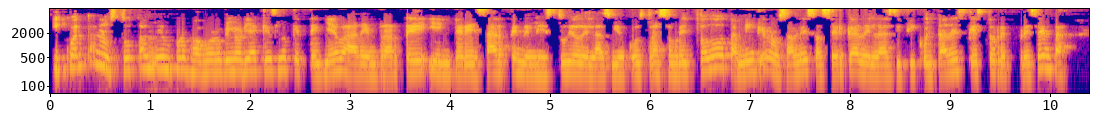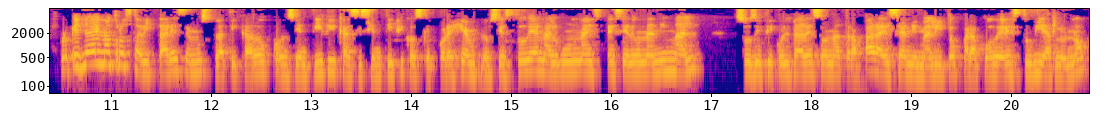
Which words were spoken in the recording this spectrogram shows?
Y cuéntanos tú también, por favor, Gloria, qué es lo que te lleva a adentrarte e interesarte en el estudio de las biocostras, sobre todo también que nos hables acerca de las dificultades que esto representa. Porque ya en otros habitares hemos platicado con científicas y científicos que, por ejemplo, si estudian alguna especie de un animal, sus dificultades son atrapar a ese animalito para poder estudiarlo, ¿no?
